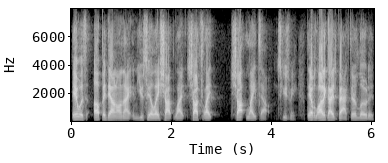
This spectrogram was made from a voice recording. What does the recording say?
It was up and down all night, and UCLA shot light shots light shot lights out. Excuse me. They have a lot of guys back. They're loaded.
